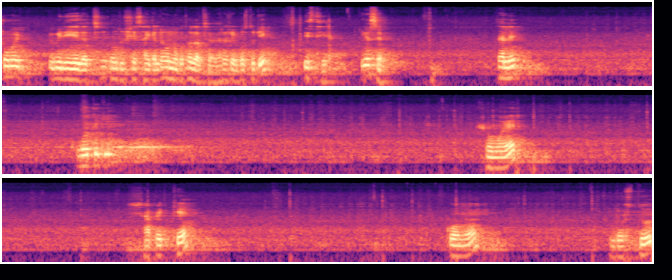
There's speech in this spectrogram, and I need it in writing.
সময় পেরিয়ে যাচ্ছে, কিন্তু সে সাইকেলটা অন্য কোথাও যাচ্ছে না। সেই বস্তুটি স্থির, ঠিক আছে? তাহলে গতি কি? সময়ের সাপেক্ষে কোনো বস্তুর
